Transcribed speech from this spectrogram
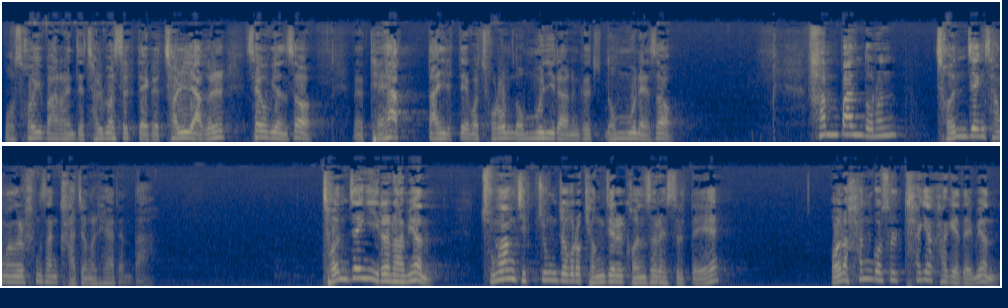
뭐 소위 말하는 이제 젊었을 때 그 전략을 세우면서 어, 대학 다닐 때 뭐 졸업 논문이라는 그 논문에서 한반도는 전쟁 상황을 항상 가정을 해야 된다. 전쟁이 일어나면 중앙 집중적으로 경제를 건설했을 때에 어느 한 곳을 타격하게 되면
